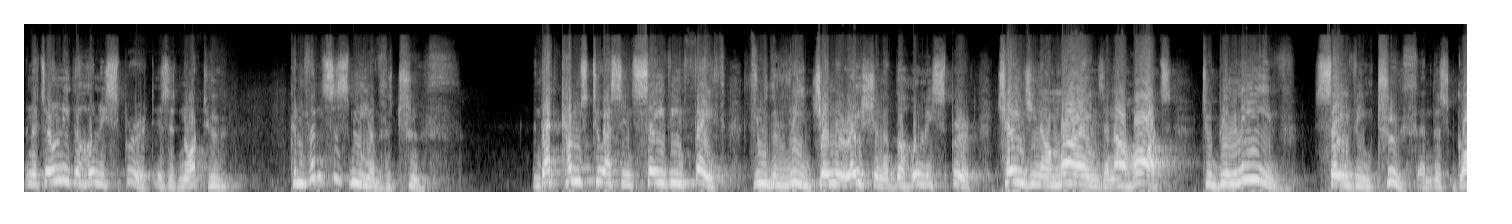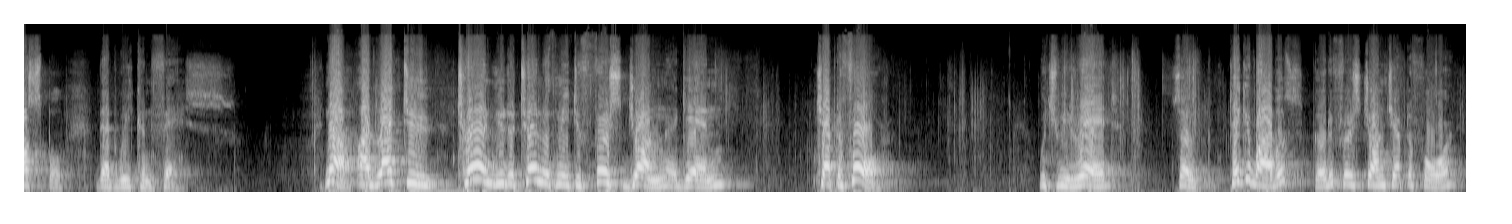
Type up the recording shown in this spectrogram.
And it's only the Holy Spirit, is it not, who convinces me of the truth. And that comes to us in saving faith through the regeneration of the Holy Spirit, changing our minds and our hearts to believe saving truth and this gospel that we confess. Now, I'd like to turn you to turn with me to 1 John again, chapter 4, which we read. So take your Bibles, go to 1 John chapter 4.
